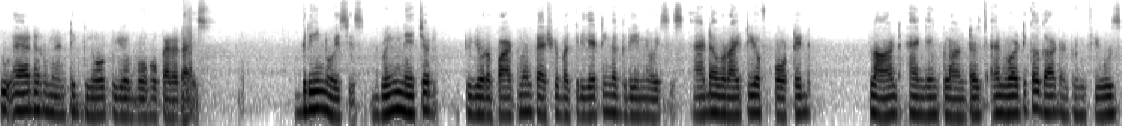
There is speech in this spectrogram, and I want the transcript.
to add a romantic glow to your boho paradise. Green oasis. Bring nature to your apartment patio by creating a green oasis. Add a variety of potted plant, hanging planters, and vertical garden to infuse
